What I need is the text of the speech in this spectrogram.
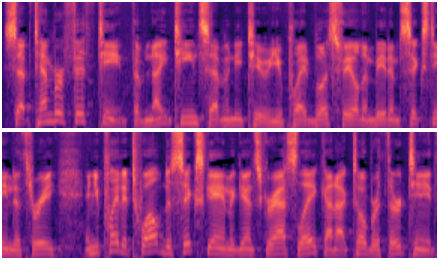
September 15th of 1972 you played Blissfield and beat them 16 to 3 and you played a 12 to 6 game against Grass Lake on October 13th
